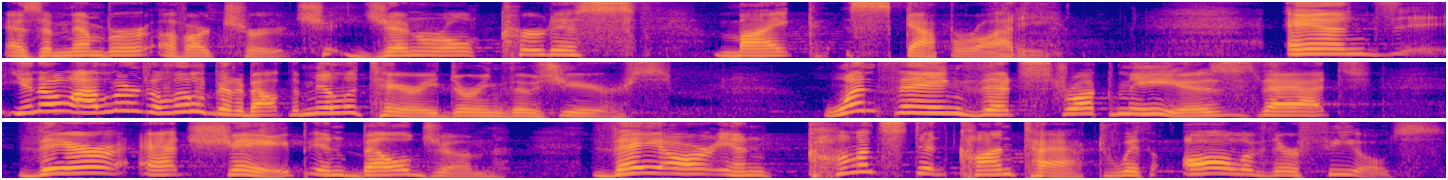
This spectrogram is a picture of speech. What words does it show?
as a member of our church, General Curtis Mike Scaparrotti. And, you know, I learned a little bit about the military during those years. One thing that struck me is that there at Shape in Belgium, they are in constant contact with all of their fields,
